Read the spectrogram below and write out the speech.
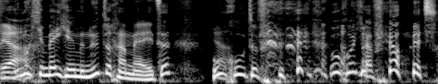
Ja. Die moet je een beetje in minuten gaan meten. Hoe, goed, de, hoe goed jouw film is.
